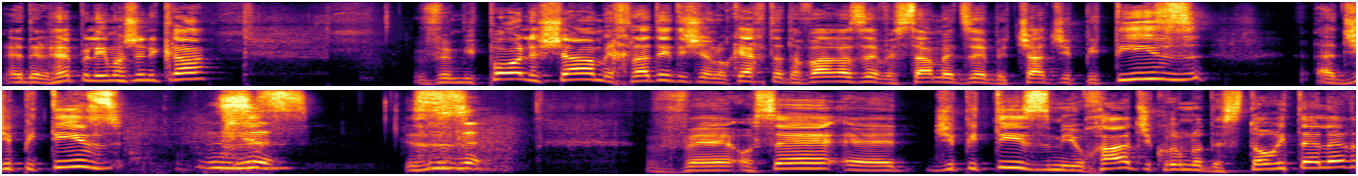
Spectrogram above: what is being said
עדר הפלי מה שנקרא, ומפה לשם החלטתי שאני לוקח את הדבר הזה ושם את זה בצ'אט GPTs, ה-GPTs, ועושה uh, אה, GPTs מיוחד שקוראים לו The Storyteller.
